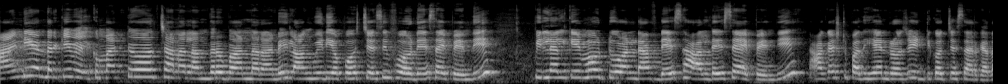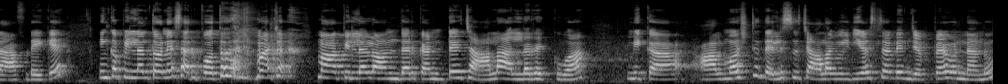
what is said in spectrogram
హాయ్ అండి అందరికీ welcome back to our channel. అందరూ బాగున్నారా అండి లాంగ్ వీడియో పోస్ట్ చేసి ఫోర్ డేస్ అయిపోయింది. పిల్లలకేమో టూ అండ్ హాఫ్ డేస్ హాలిడేసే అయిపోయింది. ఆగస్టు పదిహేను రోజు ఇంటికి వచ్చేసారు కదా హాఫ్ డేకే. ఇంకా పిల్లలతోనే సరిపోతుంది అనమాట మా పిల్లలు అందరికంటే చాలా అల్లరి ఎక్కువ. మీకు ఆల్మోస్ట్ తెలుసు చాలా వీడియోస్లో నేను చెప్పే ఉన్నాను.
